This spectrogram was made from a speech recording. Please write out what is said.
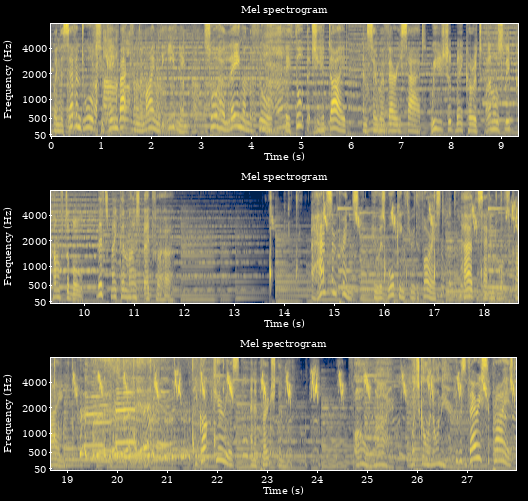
When the seven dwarfs who came back from the mine in the evening saw her laying on the floor, they thought that she had died and so were very sad. We should make her eternal sleep comfortable. Let's make a nice bed for her. A handsome prince who was walking through the forest heard the seven dwarfs crying. He got curious and approached them. Oh my, what's going on here? He was very surprised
